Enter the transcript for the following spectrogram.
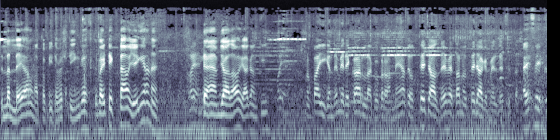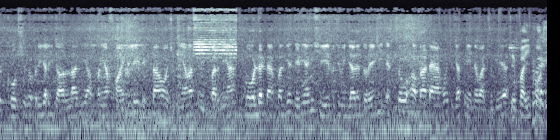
ਤੇ ਲੱਲੇ ਆ ਹੁਣ ਆਪਾਂ ਪੀਲੇ ਸਟਿੰਗ। ਤੇ ਬਾਈ ਟਿਕਟਾਂ ਹੋ ਜਾਏਗੀਆਂ ਹੁਣ? ਟਾਈਮ ਜ਼ਿਆਦਾ ਹੋ ਗਿਆ ਕਿਉਂਕਿ। ਹੁਣ ਭਾਈ ਕਹਿੰਦੇ ਮੇਰੇ ਘਰ ਲਾਗੋ ਕਰਾਣੇ ਆ ਤੇ ਉੱਥੇ ਚੱਲਦੇ ਫਿਰ ਤੁਹਾਨੂੰ ਉੱਥੇ ਜਾ ਕੇ ਮਿਲਦੇ ਸਿੱਧਾ। ਐਸੇ ਇੱਕ ਖੁਸ਼ਖਬਰੀ ਵਾਲੀ ਗੱਲ ਆ ਕਿ ਆਪਣੀਆਂ ਫਾਈਨਲੀ ਟਿਕਟਾਂ ਹੋ ਚੁੱਕੀਆਂ ਵਾ ਸਲੀਪਰ ਦੀਆਂ 골ਡਨ ਟੈਂਪਲ ਦੀਆਂ ਜਿਹੜੀਆਂ ਕਿ 655 ਦੇ ਤੁਰੇਗੀ ਇੱਥੋਂ ਆਪਣਾ ਟਾਈਮ ਹੋ ਚੁੱਕਿਆ 3 ਵੱਜ ਚੁੱਕੇ ਆ। ਤੇ ਭਾਈ ਖੁਸ਼।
